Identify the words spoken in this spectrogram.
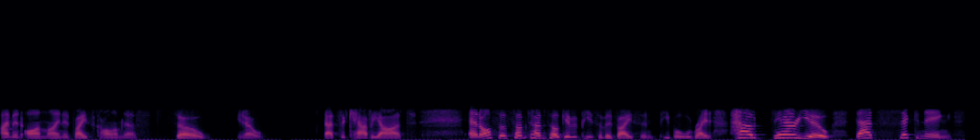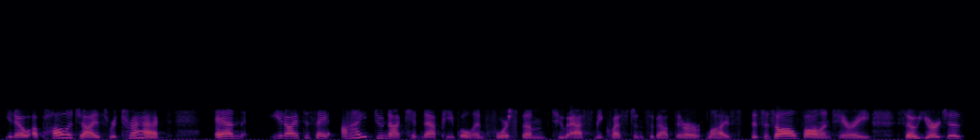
I'm an online advice columnist. So, you know, that's a caveat. And also sometimes I'll give a piece of advice and people will write, "How dare you? That's sickening. You know, apologize, retract." And you know, I have to say, I do not kidnap people and force them to ask me questions about their lives. This is all voluntary. So you're just,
